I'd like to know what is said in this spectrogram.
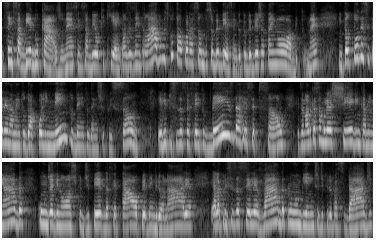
sem saber do caso, né? Sem saber o que, que é. Então, às vezes entra lá, ah, vamos escutar o coração do seu bebê, sendo que o bebê já está em óbito, né? Então, todo esse treinamento do acolhimento dentro da instituição ele precisa ser feito desde a recepção, quer dizer, na hora que essa mulher chega encaminhada com um diagnóstico de perda fetal, perda embrionária, ela precisa ser levada para um ambiente de privacidade,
